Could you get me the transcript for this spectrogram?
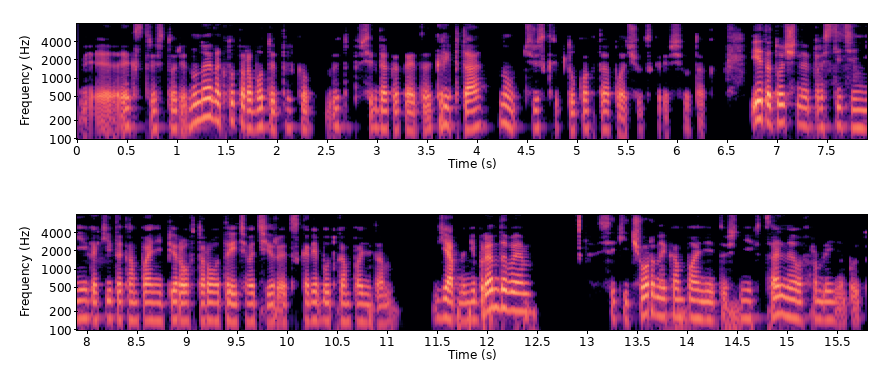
э, экстра история. Ну, наверное, кто-то работает только... Это всегда какая-то крипта. Ну, через крипту как-то оплачивают, скорее всего, так. И это точно, простите, не какие-то компании первого, второго, третьего тира. Это скорее будут компании там явно не брендовые, всякие черные компании, то есть неофициальное оформление будет.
